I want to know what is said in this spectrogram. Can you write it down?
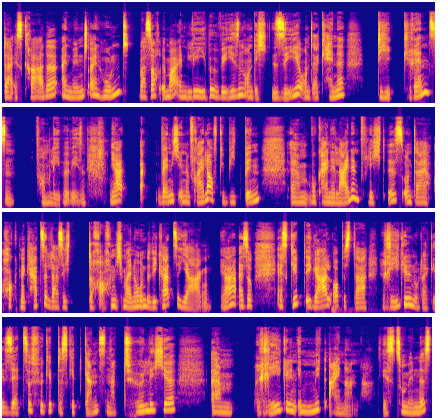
da ist gerade ein Mensch, ein Hund, was auch immer, ein Lebewesen und ich sehe und erkenne die Grenzen vom Lebewesen. Ja, wenn ich in einem Freilaufgebiet bin, ähm, wo keine Leinenpflicht ist und da hockt eine Katze, lasse ich doch auch nicht meine Hunde die Katze jagen. Ja, also es gibt, egal ob es da Regeln oder Gesetze für gibt, es gibt ganz natürliche ähm, Regeln im Miteinander, ist zumindest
